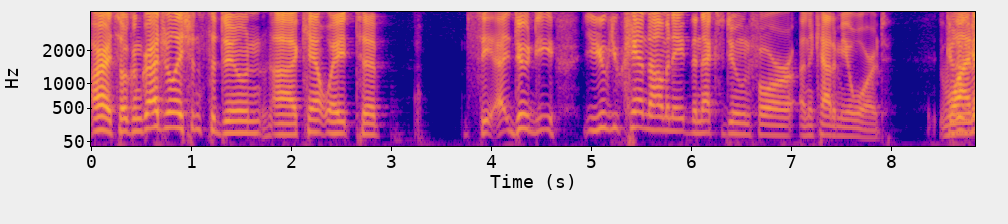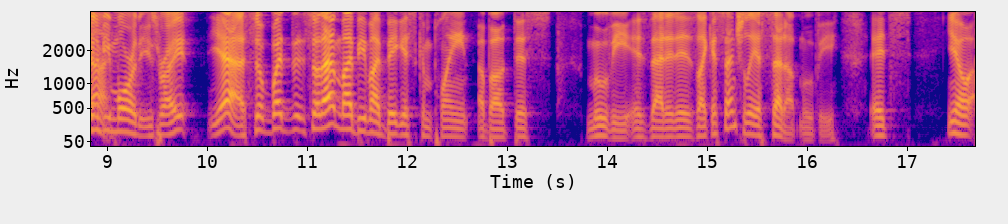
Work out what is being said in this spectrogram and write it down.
All right, so congratulations to Dune. Uh, can't wait to see, uh, dude. You, you you can't nominate the next Dune for an Academy Award Why there's gonna be more of these, right? Yeah, so but th- so that might be my biggest complaint about this movie is that it is like essentially a setup movie. It's you know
